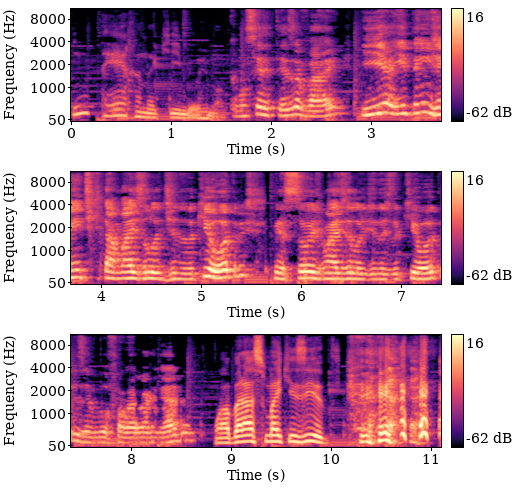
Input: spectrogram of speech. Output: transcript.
interna aqui, meu irmão. Com certeza vai. E aí tem gente que tá mais iludida do que outras, pessoas mais iludidas do que outras, eu não vou falar mais nada. Um abraço, Mikezito.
